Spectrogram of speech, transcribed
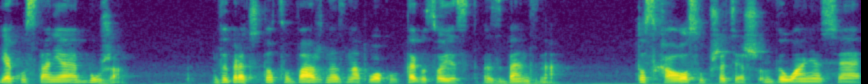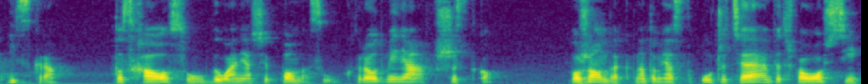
jak ustanie burza. Wybrać to, co ważne z natłoku tego, co jest zbędne. To z chaosu przecież wyłania się iskra. To z chaosu wyłania się pomysł, który odmienia wszystko. Porządek natomiast uczy cię wytrwałości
